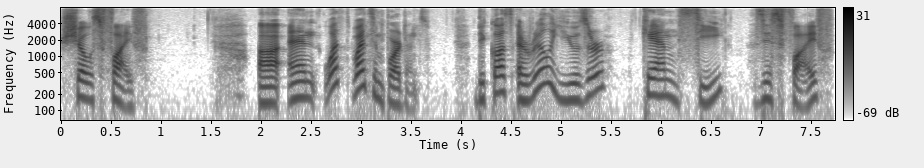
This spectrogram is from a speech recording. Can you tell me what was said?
shows 5 uh, and what what's important? Because a real user can see this 5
